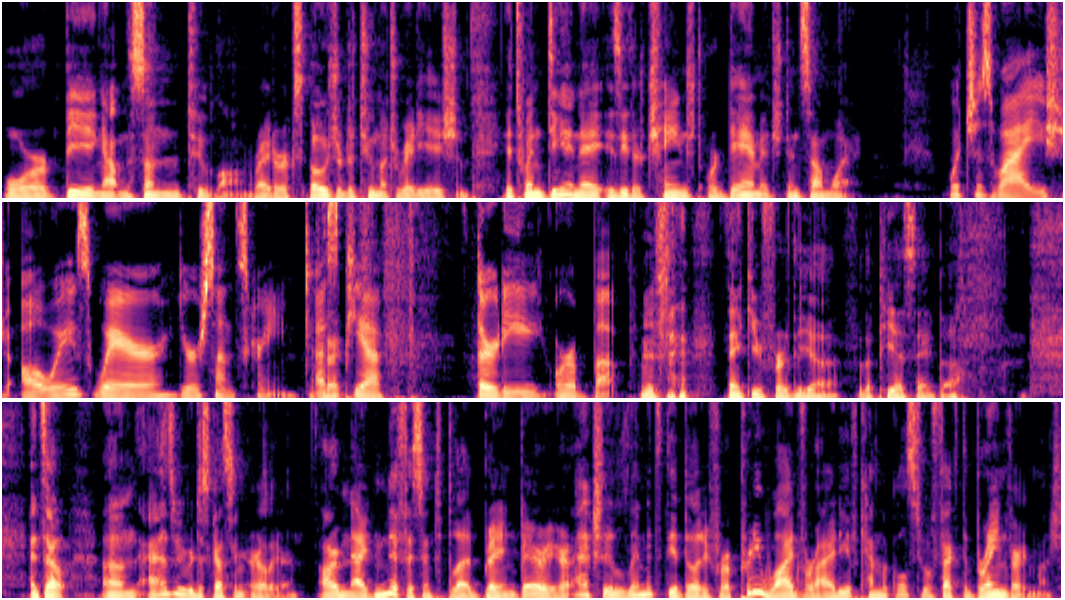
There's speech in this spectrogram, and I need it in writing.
or being out in the sun too long, right? Or exposure to too much radiation. It's when DNA is either changed or damaged in some way which is why you should always wear your sunscreen, SPF 30 or above. Thank you for the uh, for the PSA, Bill. And so, um, as we were discussing earlier, our magnificent blood brain barrier actually limits the ability for a pretty wide variety of chemicals to affect the brain very much.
